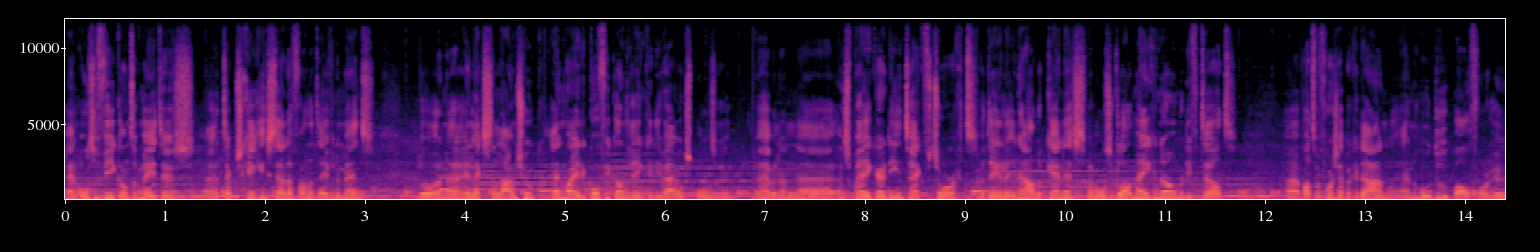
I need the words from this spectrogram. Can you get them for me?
en onze vierkante meters ter beschikking stellen van het evenement door een relaxte loungehoek. En waar je de koffie kan drinken die wij ook sponsoren. We hebben een, een spreker die een track verzorgt. We delen inhoudelijk kennis. We hebben onze klant meegenomen die vertelt wat we voor ze hebben gedaan en hoe Drupal voor hun,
